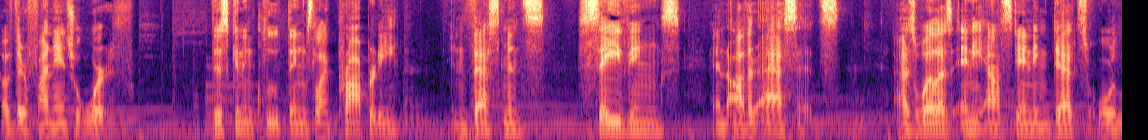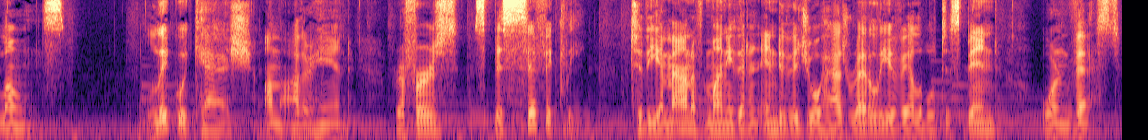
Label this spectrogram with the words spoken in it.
of their financial worth. This can include things like property, investments, savings, and other assets, as well as any outstanding debts or loans. Liquid cash, on the other hand, refers specifically to the amount of money that an individual has readily available to spend or invest.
